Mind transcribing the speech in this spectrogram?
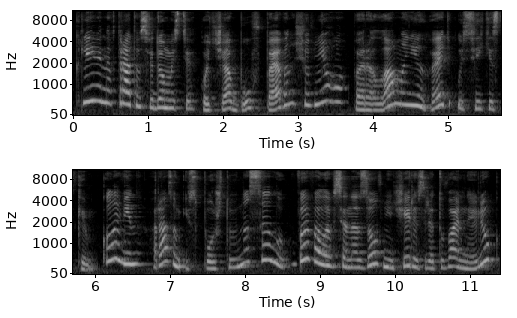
Кліві не втратив свідомості, хоча був певен, що в нього переламані геть усі кістки. Коли він разом із поштою на силу вивалився назовні через рятувальний люк,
